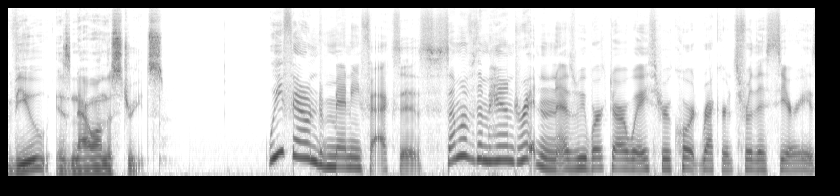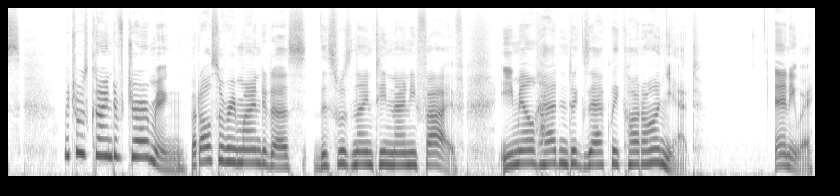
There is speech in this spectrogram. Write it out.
Vue is now on the streets. We found many faxes, some of them handwritten as we worked our way through court records for this series, which was kind of charming, but also reminded us this was 1995. Email hadn't exactly caught on yet. Anyway,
